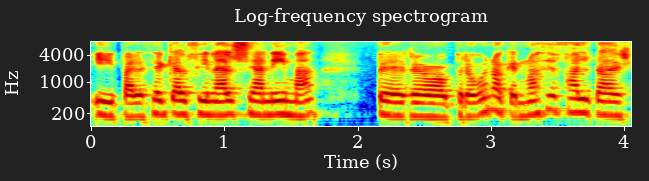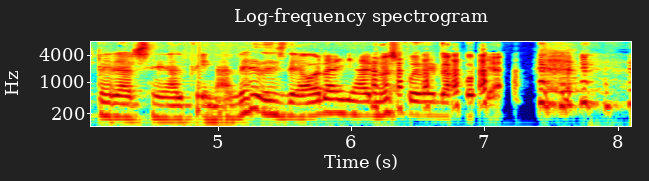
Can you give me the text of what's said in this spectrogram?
y parece que al final se anima pero, pero bueno, que no hace falta esperarse al final, ¿eh? desde ahora ya nos pueden apoyar.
